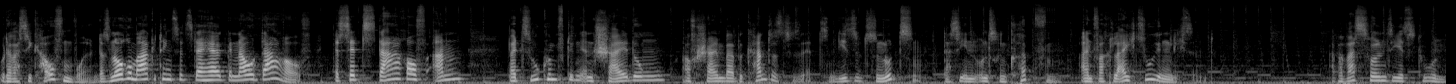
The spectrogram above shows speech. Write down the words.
oder was sie kaufen wollen. Das Neuromarketing setzt daher genau darauf. Es setzt darauf an, bei zukünftigen Entscheidungen auf scheinbar Bekanntes zu setzen, diese zu nutzen, dass sie in unseren Köpfen einfach leicht zugänglich sind. Aber was sollen sie jetzt tun,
